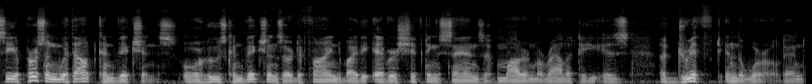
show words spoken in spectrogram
See, a person without convictions, or whose convictions are defined by the ever shifting sands of modern morality, is adrift in the world, and,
